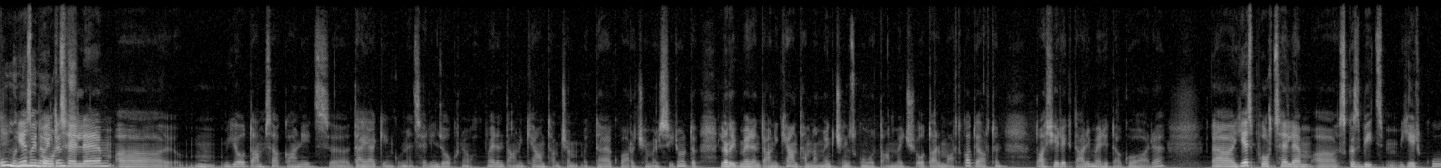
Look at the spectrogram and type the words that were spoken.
ու մնում են այդ։ Ես փորձել եմ 7 ամսականից դայակ ենք ունեցել ինձ օգնող։ Մեր ընտանիքի անդամ չեմ, այդ դայակ բառը չեմ էլ սիրում, որովհետև լրիվ մեր ընտանիքի անդամն է, մենք չենք զգում որ տան մեջ օտար մարդ կա, դե արդեն 13 տարի մեր հետ է գոհարը ես փորձել եմ սկզբից երկու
